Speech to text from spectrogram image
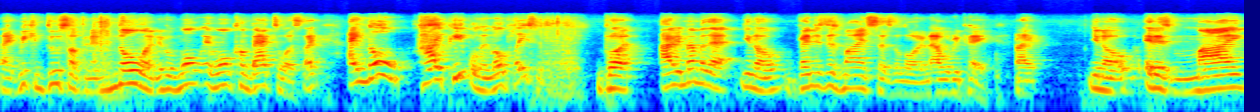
Like we can do something and no one, it won't, it won't come back to us. Like I know high people in low places, but I remember that, you know, vengeance is mine, says the Lord, and I will repay, right? You know, it is my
